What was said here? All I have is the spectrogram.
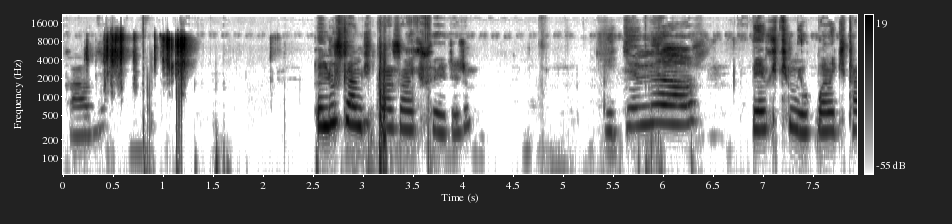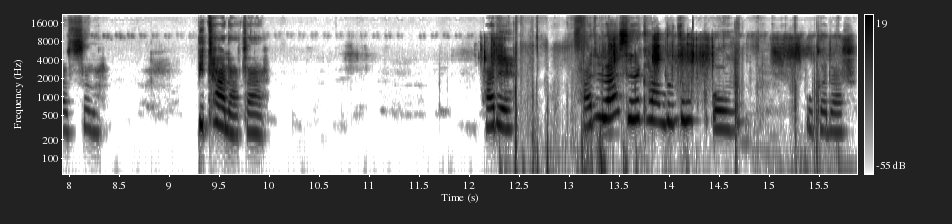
Kaldı. Ölürsem cidden sana küfür ederim. Gitmiyor. Benim kitim yok. Bana kit atsana. Bir tane at ha. Hadi. Hadi lan seni kaldırdım. O, bu kadar.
